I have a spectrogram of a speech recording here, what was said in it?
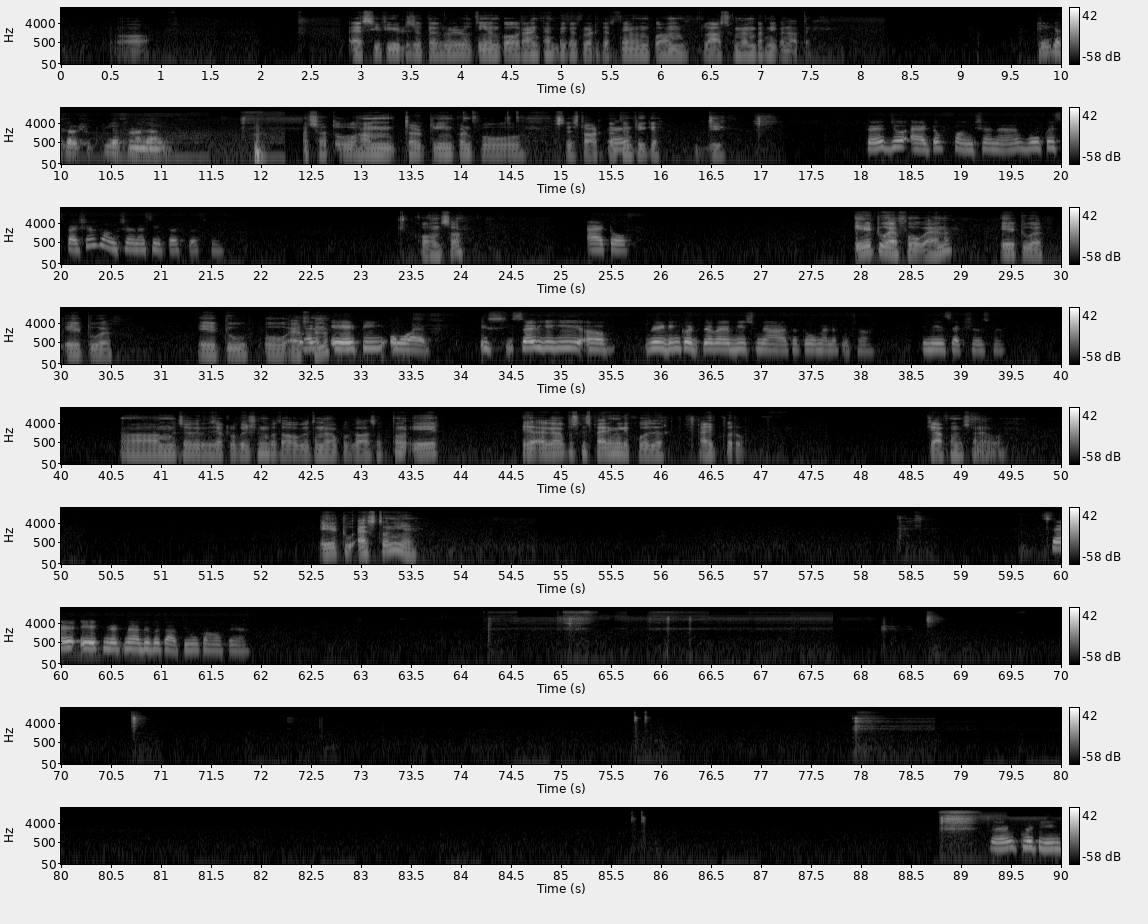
ऐसी फ़ील्ड जो कैलकुलेट होती हैं, उनको रन टाइम पे कैलकुलेट करते हैं, उनको हम क्लास का मेंबर नहीं बनाते। ठीक है सर शुक्रिया समझ आया अच्छा तो हम 13.4 से स्टार्ट करते हैं ठीक है? जी। सर जो एट ऑफ़ फ़ंक्शन है वो कोई स्पेशल फ़ंक्शन है सी प्लस प्लस में? कौन सा? Atof A to F होगा है ना? A to F A to F A to O F है ना? A T O F is sir यही रीडिंग करते हुए बीच में आया था तो मैंने पूछा इन्हीं सेक्शंस में। मुझे अगर एग्जैक्ट लोकेशन बताओगे तो मैं आपको बता सकता हूँ। ए अगर आप उसकी स्पेलिंग लिखो उधर टाइप करो। क्या फ़ंक्शन है वो? ए टू एस तो नहीं है? सर एक मिनट में अभी बताती हूँ कहाँ पे है।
